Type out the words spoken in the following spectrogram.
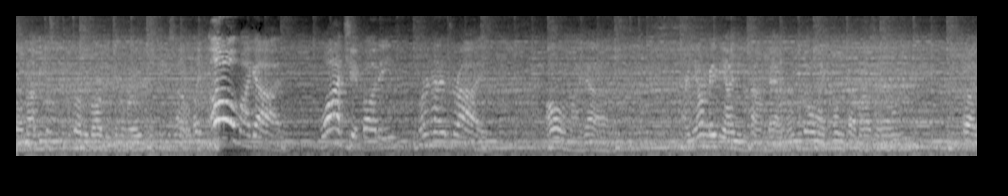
Well, not because people throw the garbage in the road, just because I don't like. Oh my god! Watch it, buddy. Learn how to drive. Oh my god. You know, maybe I need to calm down. I'm going like 45 miles an hour. But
